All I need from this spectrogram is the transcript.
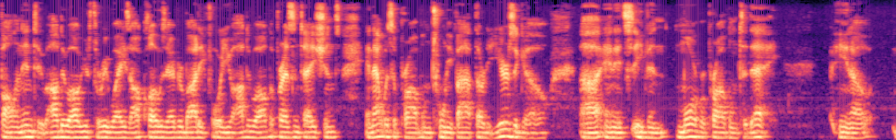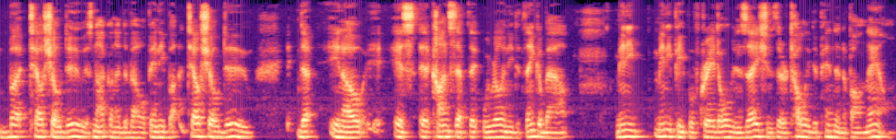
fallen into. I'll do all your three ways. I'll close everybody for you. I'll do all the presentations. And that was a problem 25, 30 years ago. Uh, and it's even more of a problem today. You know, but tell show do is not going to develop anybody. Tell show do, that you know, is a concept that we really need to think about. Many many people have created organizations that are totally dependent upon them,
